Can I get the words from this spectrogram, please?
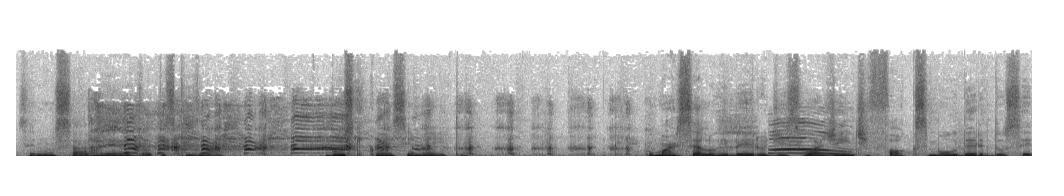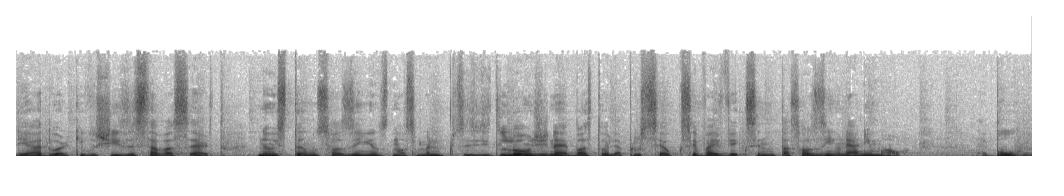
Você não sabe, é, vai pesquisar. Busque conhecimento. O Marcelo Ribeiro disse: O agente Fox Mulder do seriado Arquivo X estava certo. Não estamos sozinhos. Nossa, mas não precisa ir longe, né? Basta olhar pro céu que você vai ver que você não tá sozinho, né, animal? É burro.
